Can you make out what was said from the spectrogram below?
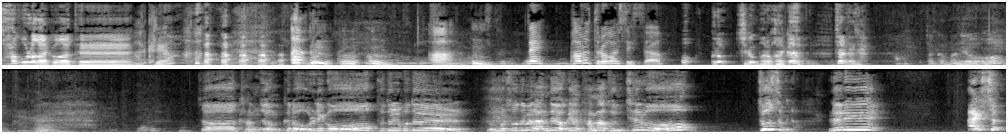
확 올라갈 것 같아. 아, 그래요? 음, 음, 음. 아, 음. 네, 바로 들어갈 수 있어요. 어, 그럼 지금 바로 갈까요? 자, 자, 자. 잠깐만요. 자, 감정 끌어올리고 부들부들 눈물 쏟으면 안 돼요. 그냥 담아둔 채로. 좋습니다. ready action.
